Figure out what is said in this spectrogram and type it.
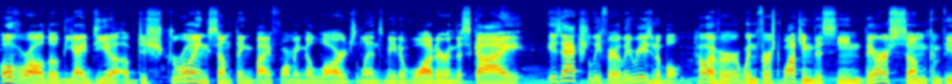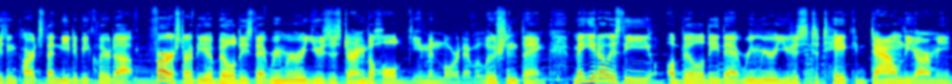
Overall though, the idea of destroying something by forming a large lens made of water in the sky is actually fairly reasonable. However, when first watching this scene, there are some confusing parts that need to be cleared up. First are the abilities that Rimuru uses during the whole Demon Lord evolution thing. Megiddo is the ability that Rimuru uses to take down the army,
